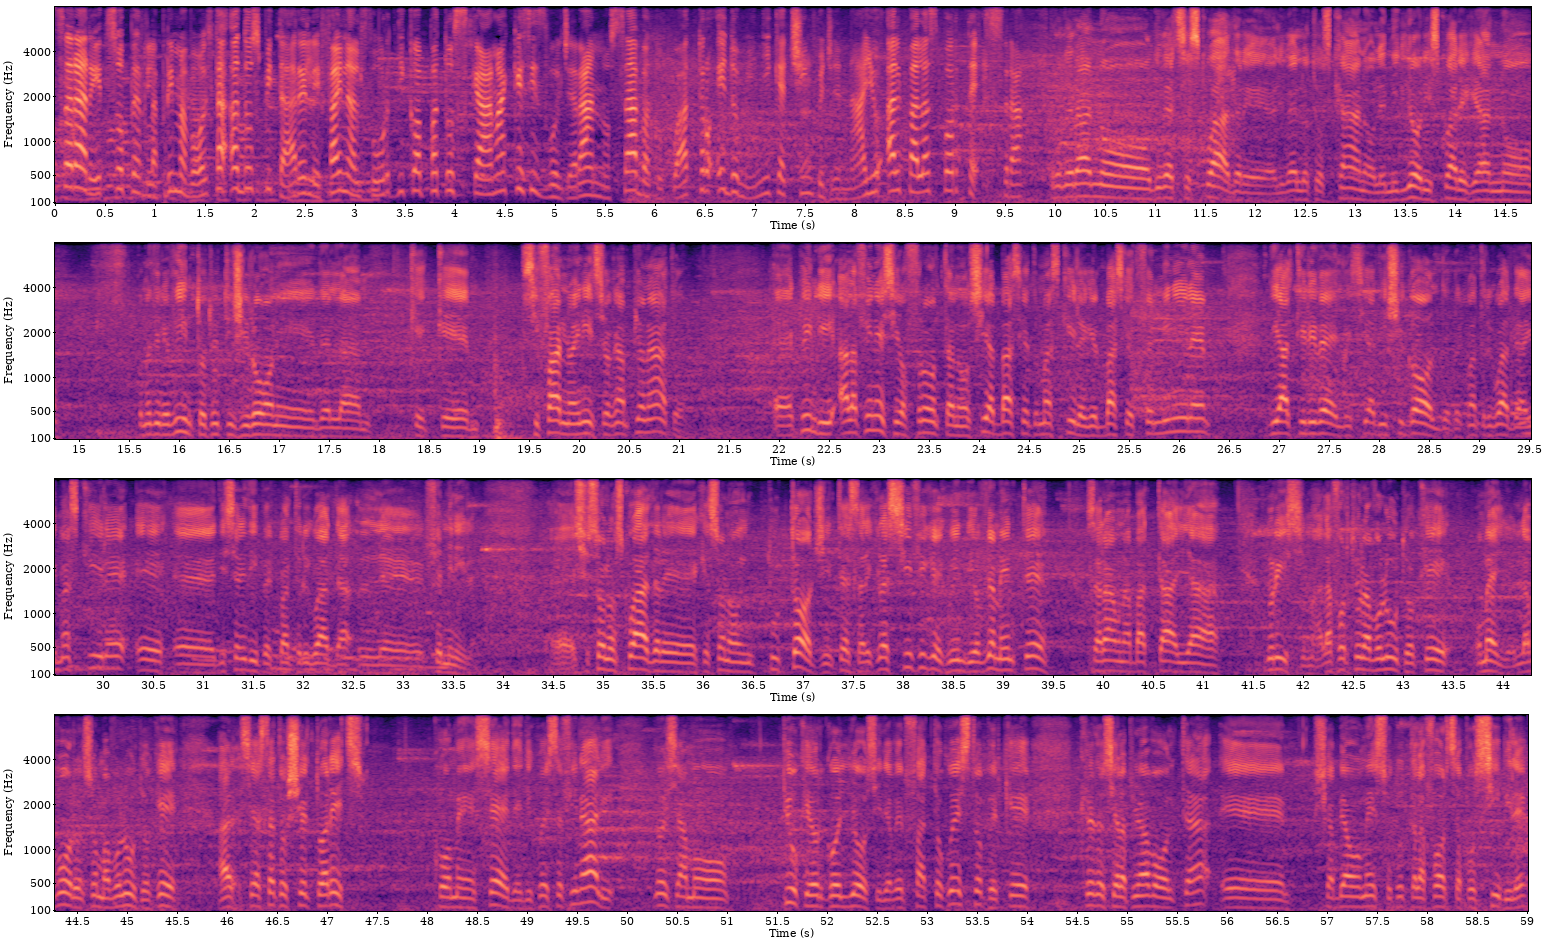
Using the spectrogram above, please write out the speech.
Sarà Arezzo per la prima volta ad ospitare le Final Four di Coppa Toscana che si svolgeranno sabato 4 e domenica 5 gennaio al Palasport Estra. Proveranno diverse squadre a livello toscano, le migliori squadre che hanno dire, vinto tutti i gironi del, che, che, si fanno a inizio campionato. Eh, quindi alla fine si affrontano sia il basket maschile che il basket femminile di alti livelli sia di C-Gold per quanto riguarda il maschile e eh, di Serie D per quanto riguarda il femminile. Eh, ci sono squadre che sono in tutt'oggi in testa alle classifiche, quindi ovviamente sarà una battaglia durissima. La fortuna ha voluto che, o meglio, il lavoro insomma, ha voluto che sia stato scelto Arezzo come sede di queste finali. Noi siamo più che orgogliosi di aver fatto questo perché credo sia la prima volta e ci abbiamo messo tutta la forza possibile,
